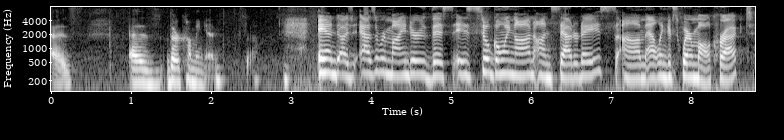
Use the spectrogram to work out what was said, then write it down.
as as they're coming in. And uh, as a reminder, this is still going on on Saturdays um, at Lincoln Square Mall, correct?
